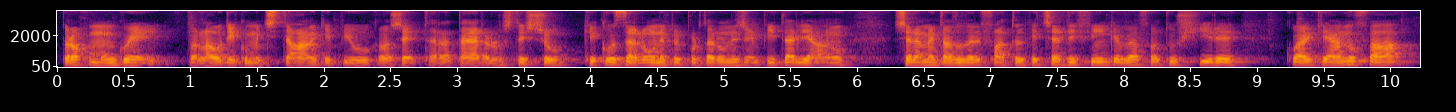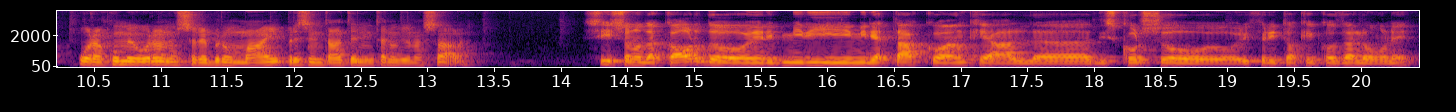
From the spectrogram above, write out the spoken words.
però comunque parlavo di comicità anche più cose terra terra, lo stesso che Cozzalone per portare un esempio italiano si è lamentato del fatto che certi film che aveva fatto uscire qualche anno fa, ora come ora non sarebbero mai presentati all'interno di una sala. Sì, sono d'accordo e mi, mi riattacco anche al uh, discorso riferito a Che Cozzalone.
